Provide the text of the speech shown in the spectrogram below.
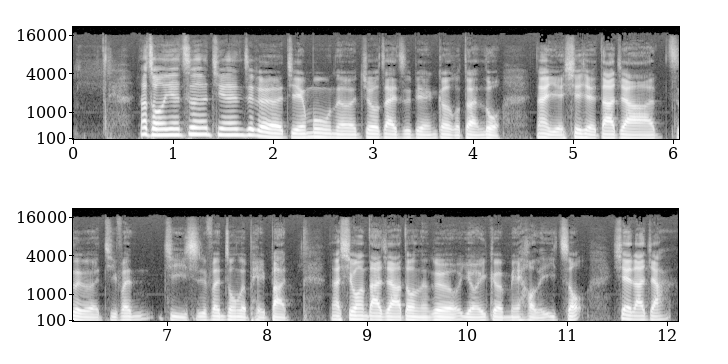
那总而言之呢，今天这个节目呢就在这边告个段落。那也谢谢大家这个几分几十分钟的陪伴，那希望大家都能够有一个美好的一周，谢谢大家。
